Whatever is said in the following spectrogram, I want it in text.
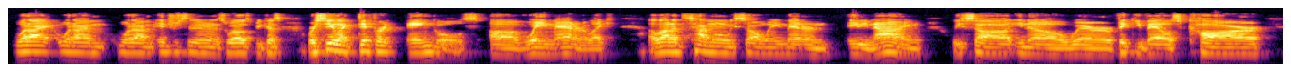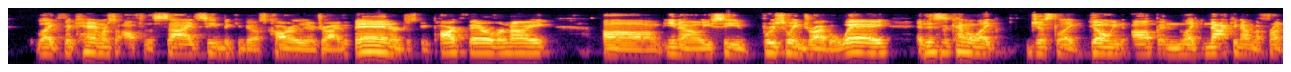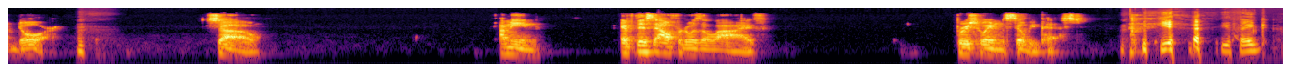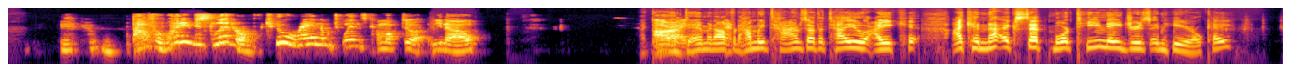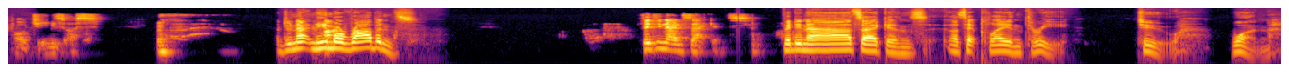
what I what I'm what I'm interested in as well is because we're seeing like different angles of Wayne Manor. Like a lot of the time when we saw Wayne Manor in '89, we saw you know where Vicky Vale's car, like the cameras off to the side, seeing Vicky Vale's car either drive in or just be parked there overnight. Um, you know, you see Bruce Wayne drive away, and this is kind of like just like going up and like knocking on the front door. so I mean, if this Alfred was alive, Bruce Wayne would still be pissed. yeah, you think? Alfred, why did you just let her two random twins come up to you know? God All right. damn it, Alfred! How many times do I have to tell you? I can I cannot accept more teenagers in here. Okay, Oh Jesus! I do not need All more Robins. Fifty nine seconds. Fifty nine seconds. Let's hit play in three, two, one,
